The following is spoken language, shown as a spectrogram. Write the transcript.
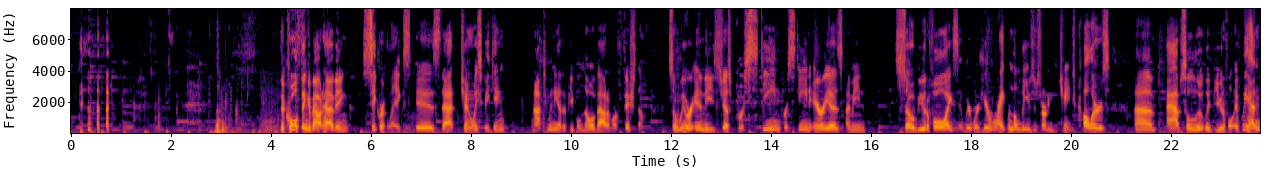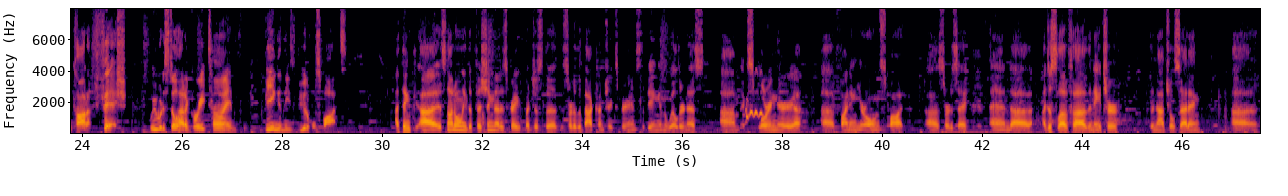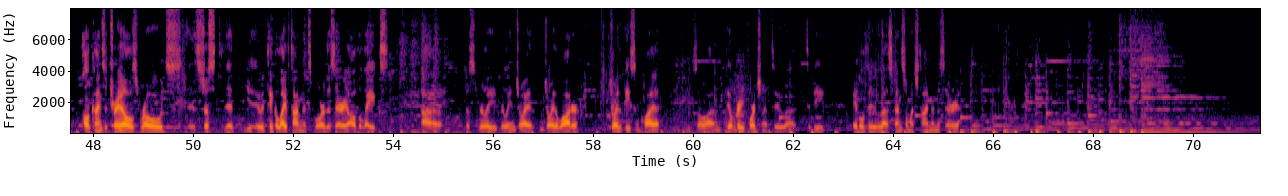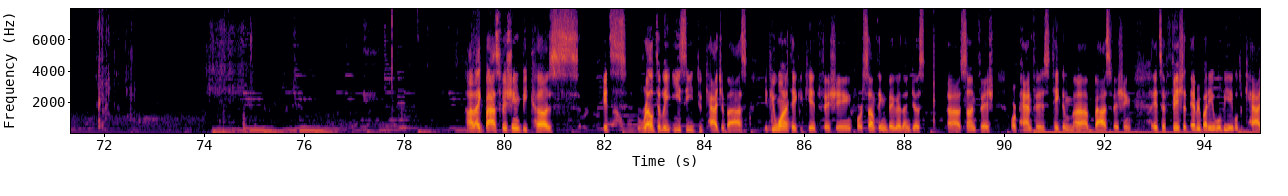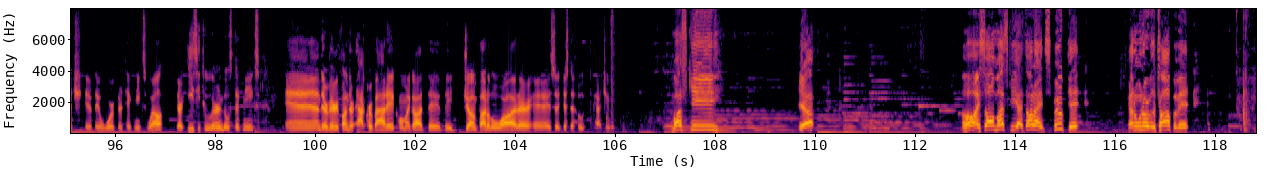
the cool thing about having secret lakes is that, generally speaking, not too many other people know about them or fish them. So we were in these just pristine, pristine areas. I mean, so beautiful. Like I said, we're, we're here right when the leaves are starting to change colors. Um, absolutely beautiful. If we hadn't caught a fish, we would have still had a great time being in these beautiful spots. I think uh, it's not only the fishing that is great, but just the, the sort of the backcountry experience, the being in the wilderness, um, exploring the area, uh, finding your own spot, uh, sort of say. And uh, I just love uh, the nature, the natural setting, uh, all kinds of trails, roads. It's just it, it would take a lifetime to explore this area, all the lakes. Uh, just really, really enjoy it. Enjoy the water, enjoy the peace and quiet. So I um, feel pretty fortunate to uh, to be able to uh, spend so much time in this area. I like bass fishing because it's relatively easy to catch a bass. If you want to take a kid fishing for something bigger than just uh, sunfish or panfish, take them uh, bass fishing. It's a fish that everybody will be able to catch if they work their techniques well. They're easy to learn those techniques and they're very fun. They're acrobatic. Oh my God, they, they jump out of the water and it's just a hoot catching them. Muskie. Yep. Oh, I saw a muskie. I thought I had spooked it. Kind of went over the top of it.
